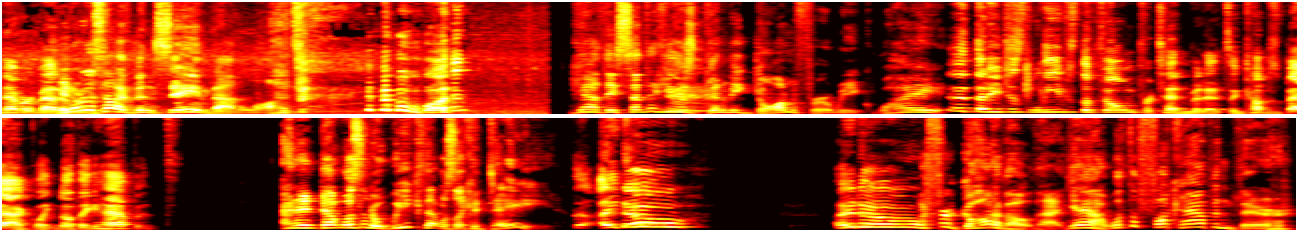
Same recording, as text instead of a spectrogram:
Never met You him. notice how I've been saying that a lot? what? yeah, they said that he was gonna be gone for a week. Why? And then he just leaves the film for 10 minutes and comes back like nothing happened. And it, that wasn't a week. That was like a day. I know. I know. I forgot about that. Yeah, what the fuck happened there?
